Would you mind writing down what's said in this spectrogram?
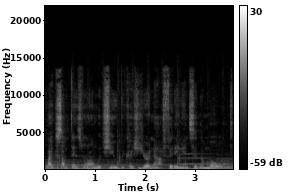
like something's wrong with you because you're not fitting into the mold.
